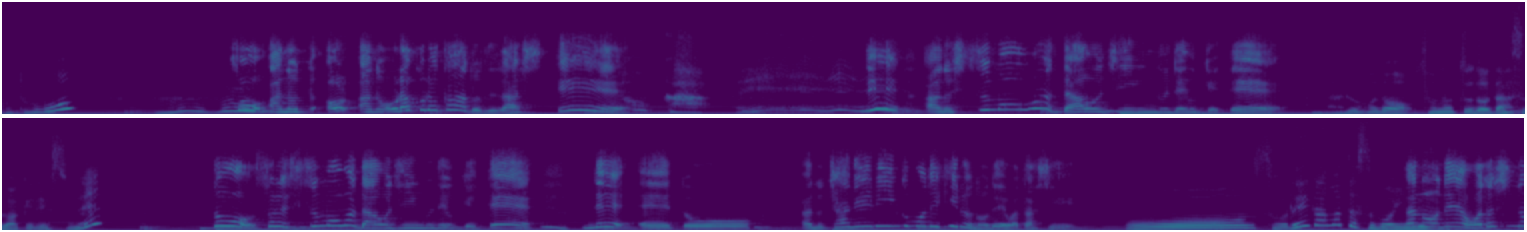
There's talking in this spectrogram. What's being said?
ほど。うんうん、そうあのおあのオラクルカードで出して。そうか、えー、であの質問はダウジングで受けて。なるほど。その都度出すわけですね。とそれ質問はダウジングで受けて、うん、でえっ、ー、とあのチャネリングもできるので私。おお、それがまたすごいなので私の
